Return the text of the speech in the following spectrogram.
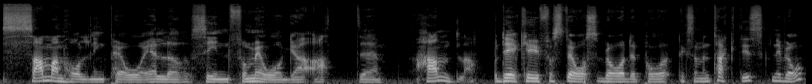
sammanhållning på eller sin förmåga att eh, handla. Och det kan ju förstås både på liksom, en taktisk nivå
